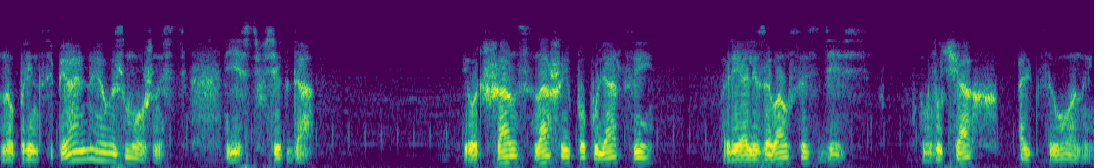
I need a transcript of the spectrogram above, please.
но принципиальная возможность есть всегда. И вот шанс нашей популяции реализовался здесь, в лучах Альционы.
